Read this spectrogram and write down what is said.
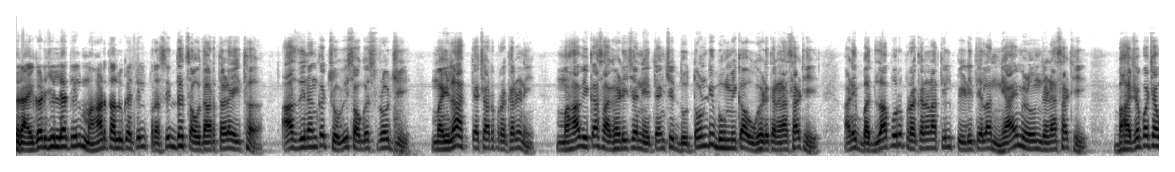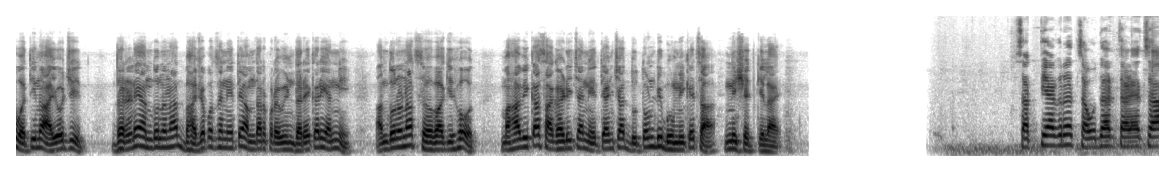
रायगड जिल्ह्यातील महाड तालुक्यातील प्रसिद्ध चौदारतळे इथं आज दिनांक चोवीस ऑगस्ट रोजी महिला अत्याचार प्रकरणी महाविकास आघाडीच्या नेत्यांची दुतोंडी भूमिका उघड करण्यासाठी आणि बदलापूर प्रकरणातील पीडितेला न्याय मिळवून देण्यासाठी भाजपच्या वतीनं आयोजित धरणे आंदोलनात भाजपचे नेते आमदार प्रवीण दरेकर यांनी आंदोलनात सहभागी होत महाविकास आघाडीच्या नेत्यांच्या दुतोंडी भूमिकेचा निषेध केला आहे सत्याग्रह चौदार तळ्याचा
